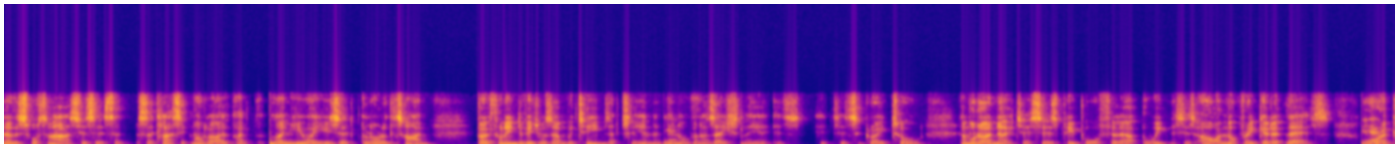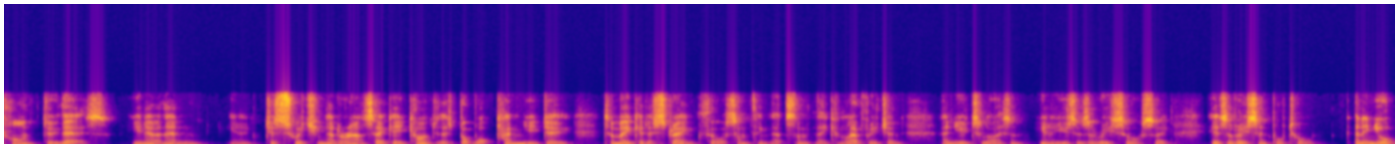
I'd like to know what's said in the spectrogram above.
No, the SWOT analysis it's a it's a classic model. I, I like mm. you. I use it a lot of the time, both on individuals and with teams actually, and, yes. and organisationally. It's it's it's a great tool. And what I notice is people will fill out the weaknesses. Oh, I'm not very good at this, yeah. or I can't do this. You know, and then you know just switching that around. Say, okay, you can't do this, but what can you do to make it a strength or something that's something they can leverage and and utilise and you know use as a resource. So it's a very simple tool. And in your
